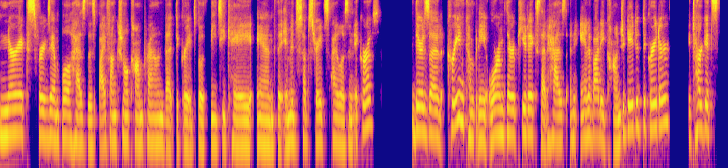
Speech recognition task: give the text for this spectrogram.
Nurix, for example, has this bifunctional compound that degrades both BTK and the IMiD substrates Aiolos and Ikaros. There's a Korean company, Orum Therapeutics, that has an antibody conjugated degrader. It targets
